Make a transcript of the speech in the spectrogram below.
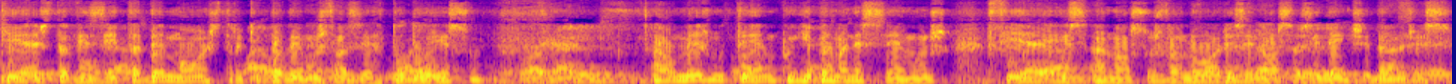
que esta visita demonstra que podemos fazer tudo isso ao mesmo tempo que permanecemos fiéis a nossos valores e nossas identidades.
